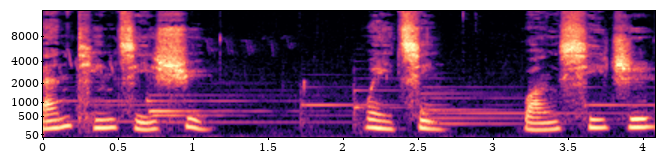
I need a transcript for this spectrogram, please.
兰亭集序》，魏晋，王羲之。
